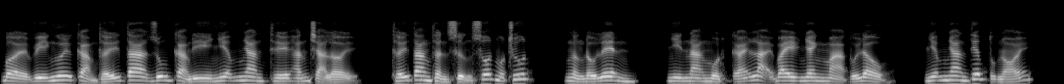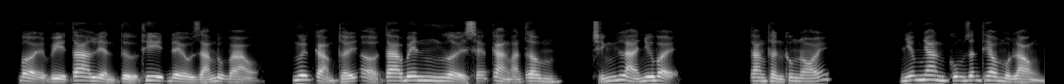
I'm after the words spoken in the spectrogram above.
Bởi vì ngươi cảm thấy ta dũng cảm đi nhiễm nhan thế hắn trả lời, thấy tăng thần sửng sốt một chút, ngẩng đầu lên, nhìn nàng một cái lại bay nhanh mà cúi đầu, nhiễm nhan tiếp tục nói, bởi vì ta liền tử thi đều dám đụng vào, ngươi cảm thấy ở ta bên người sẽ càng an tâm, chính là như vậy. Tăng thần không nói. Nhiễm nhan cũng dẫn theo một lòng,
